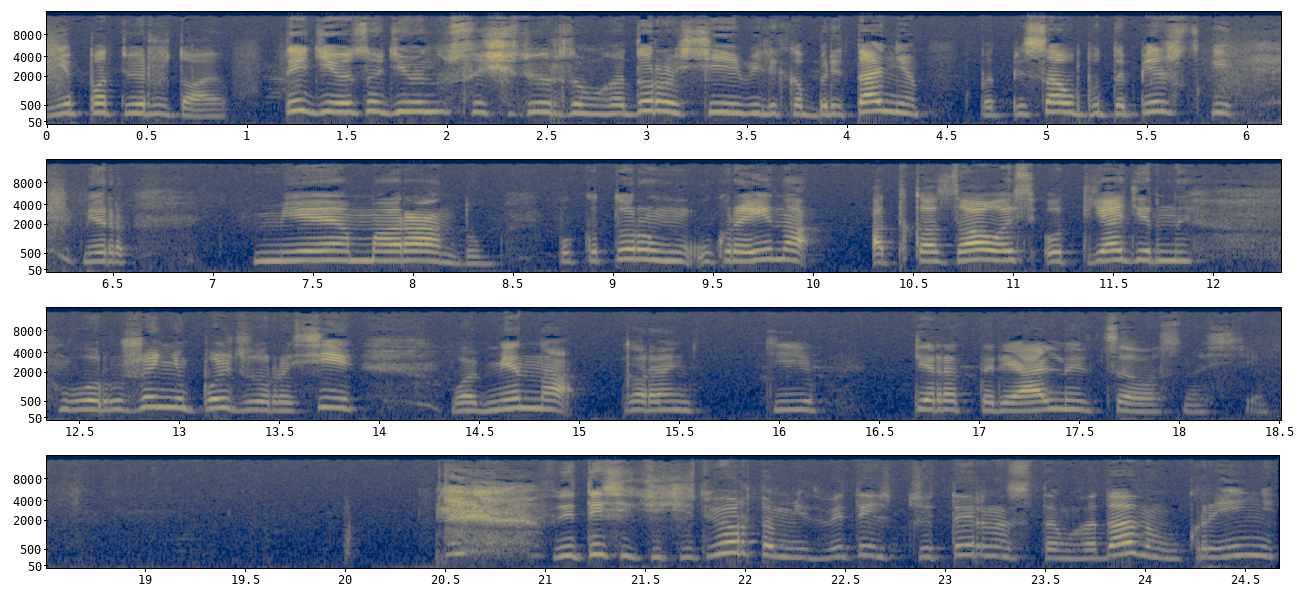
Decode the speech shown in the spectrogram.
не подтверждаю. В 1994 году Россия и Великобритания подписала Будапештский меморандум, по которому Украина отказалась от ядерных вооружений в пользу России в обмен на гарантии территориальной целостности. В 2004 и 2014 годах в Украине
